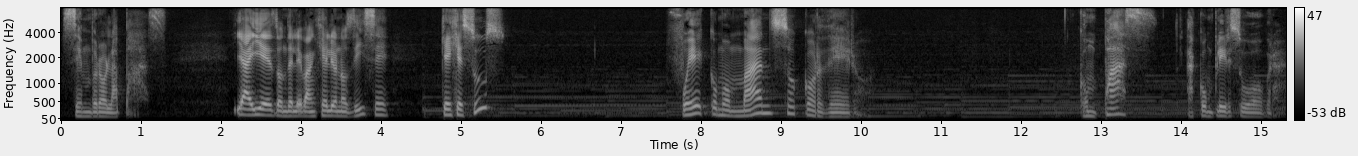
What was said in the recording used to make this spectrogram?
Sembró la paz. Y ahí es donde el Evangelio nos dice que Jesús fue como manso cordero, con paz a cumplir su obra.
